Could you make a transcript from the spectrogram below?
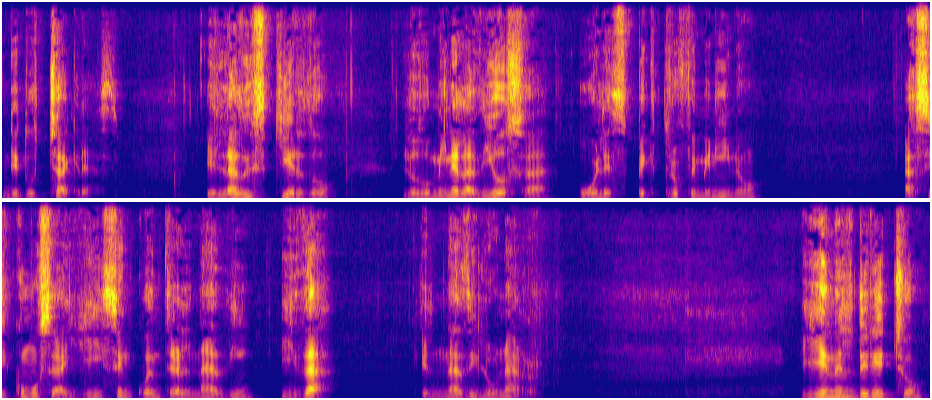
de tus chakras. El lado izquierdo lo domina la diosa o el espectro femenino, así como allí se encuentra el nadi y da, el nadi lunar. Y en el derecho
